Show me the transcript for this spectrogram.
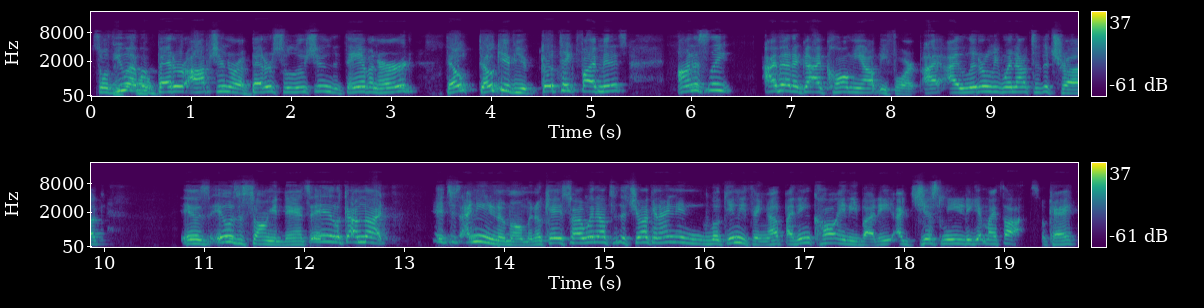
So if you have a better option or a better solution that they haven't heard they'll they'll give you go take five minutes honestly, I've had a guy call me out before. I, I literally went out to the truck. It was it was a song and dance. Hey, look, I'm not. It just I needed a moment. Okay, so I went out to the truck and I didn't look anything up. I didn't call anybody. I just needed to get my thoughts. Okay,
